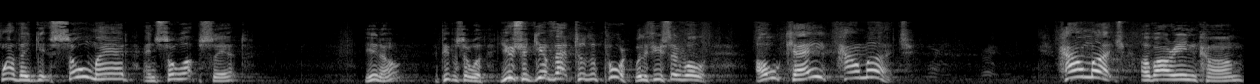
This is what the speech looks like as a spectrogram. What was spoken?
Why they get so mad and so upset. You know, and people say, well, you should give that to the poor. Well, if you say, well, okay, how much? How much of our income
